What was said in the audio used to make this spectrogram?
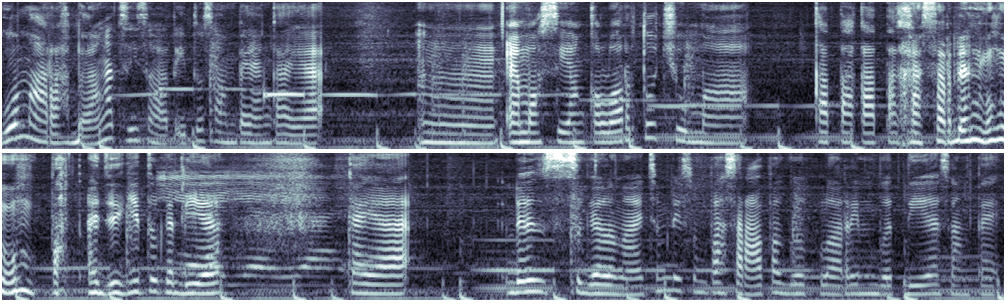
gue marah banget sih saat itu sampai yang kayak hmm, emosi yang keluar tuh cuma kata-kata kasar dan mengumpat aja gitu ke Iya, dia Iya, iya. iya. kayak udah segala macam deh sumpah serapa gue keluarin buat dia sampai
